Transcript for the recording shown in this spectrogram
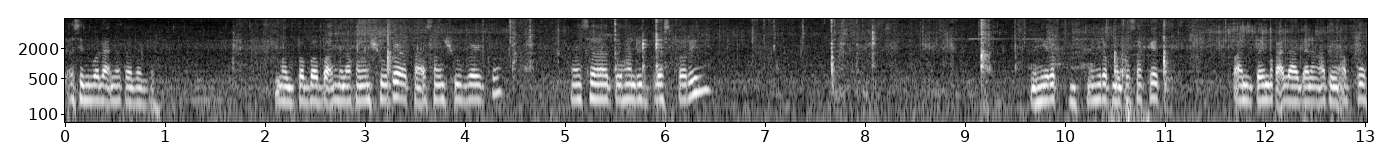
as in wala na talaga. Magpababa muna ako ng sugar at taas ang sugar ko. Nasa 200 plus pa rin. Nahirap, nahirap magkasakit. Paano tayo makaalaga ng ating apo?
